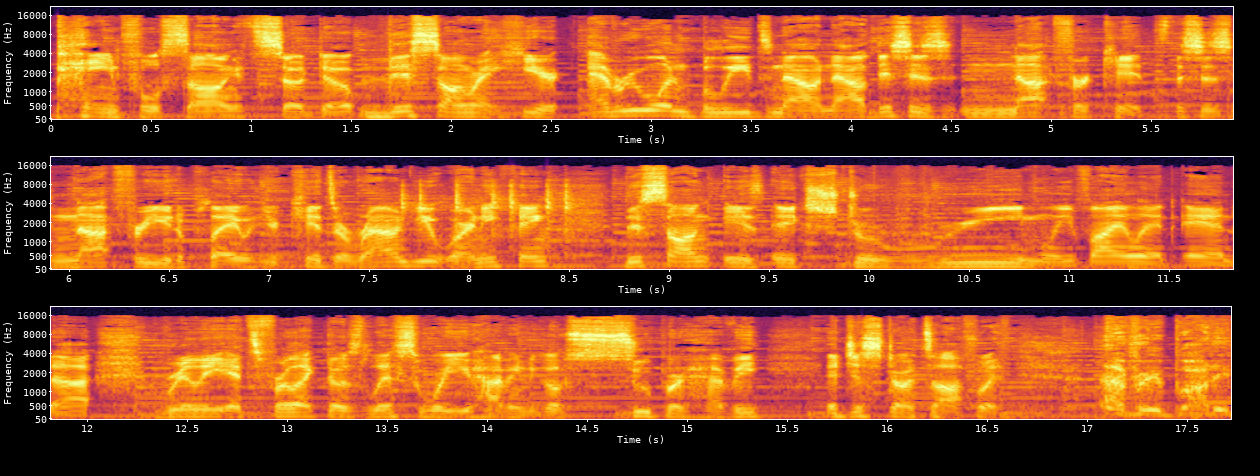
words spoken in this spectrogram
painful song. It's so dope. This song right here, Everyone Bleeds Now. Now, this is not for kids. This is not for you to play with your kids around you or anything. This song is extremely violent and uh, really it's for like those lifts where you're having to go super heavy. It just starts off with, everybody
